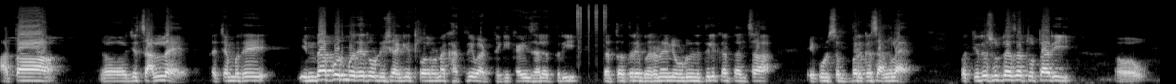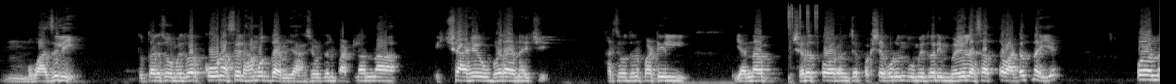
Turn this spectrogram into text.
आता जे चाललं आहे त्याच्यामध्ये इंदापूरमध्ये थोडीशी आगीत पवारांना खात्री वाटते की काही झालं तरी दत्तात्रय भरणे निवडून येतील कारण त्यांचा एकूण संपर्क चांगला आहे. पण तिथे सुद्धा जर तुतारी वाजली तुतारीचा उमेदवार कोण असेल हा मुद्दा आहे. म्हणजे हर्षवर्धन पाटलांना इच्छा आहे उभं राहण्याची. हर्षवर्धन पाटील यांना शरद पवारांच्या पक्षाकडून उमेदवारी मिळेल असं आत्ता वाटत नाहीये. पण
